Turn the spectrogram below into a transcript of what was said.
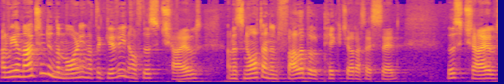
And we imagined in the morning that the giving of this child, and it's not an infallible picture, as I said, this child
